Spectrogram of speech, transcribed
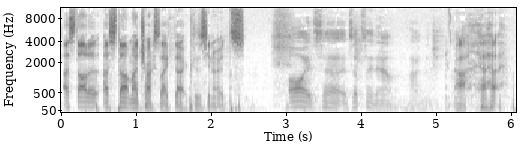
I started. I start my tracks like that because you know it's Oh, it's uh, it's upside down. ah.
